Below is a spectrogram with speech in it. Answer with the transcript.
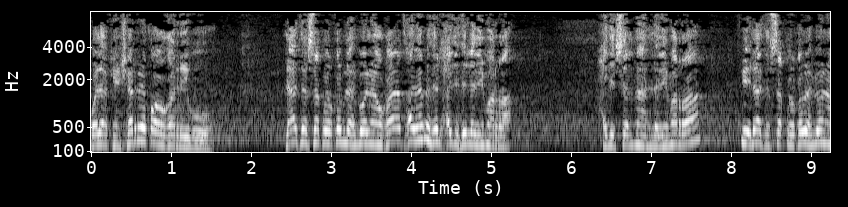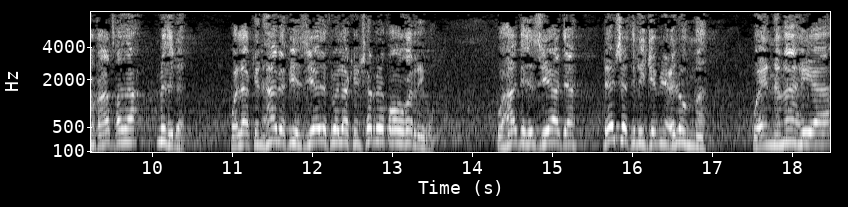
ولكن شرقوا وغربوا لا تستقبلوا القبلة ببول أو غائط هذا مثل الحديث الذي مر. حديث سلمان الذي مر فيه لا تستقبلوا القبلة ببول أو غائط هذا مثله. ولكن هذا فيه زيادة ولكن شرقوا وغربوا وهذه الزيادة ليست لجميع الأمة وإنما هي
